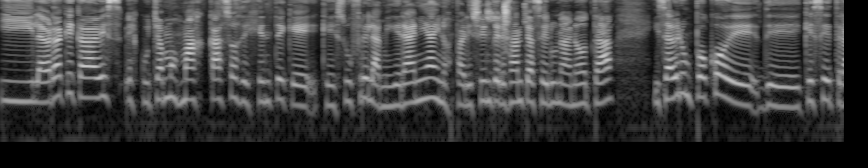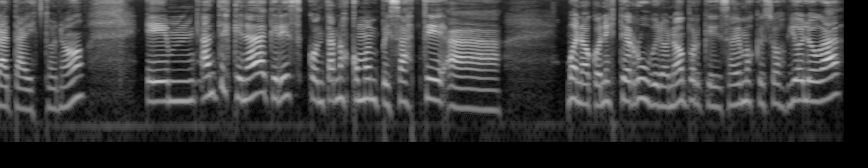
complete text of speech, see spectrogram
y la verdad que cada vez escuchamos más casos de gente que, sufre la migraña y nos pareció interesante hacer una nota y saber un poco de, de qué se trata esto, ¿no? Em, antes que nada, ¿querés contarnos cómo empezaste a, bueno, con este rubro, ¿no? Porque sabemos que sos bióloga,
